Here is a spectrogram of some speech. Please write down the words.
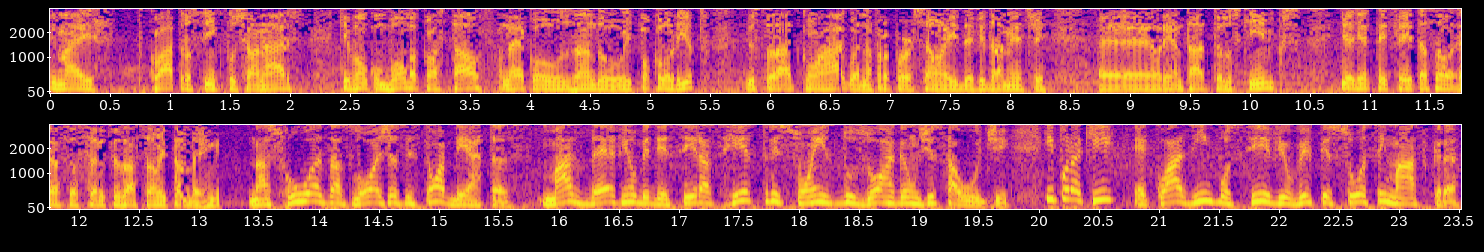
e mais quatro ou cinco funcionários que vão com bomba costal, né, usando hipoclorito misturado com água na proporção aí devidamente é, orientado pelos químicos e a gente tem feito essa, essa sanitização aí também. Nas ruas, as lojas estão abertas, mas devem obedecer às restrições dos órgãos de saúde. E por aqui é quase impossível ver pessoas sem máscara.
